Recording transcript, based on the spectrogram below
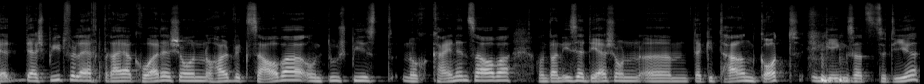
Der, der spielt vielleicht drei Akkorde schon halbwegs sauber und du spielst noch keinen sauber und dann ist ja der schon ähm, der Gitarrengott im Gegensatz zu dir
